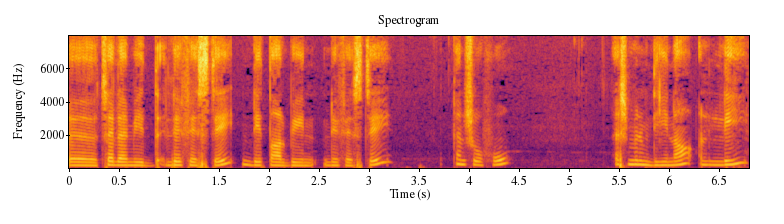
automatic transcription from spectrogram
أه تلاميذ les FST اللي طالبين les FST كنشوفوا أش من مدينة اللي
